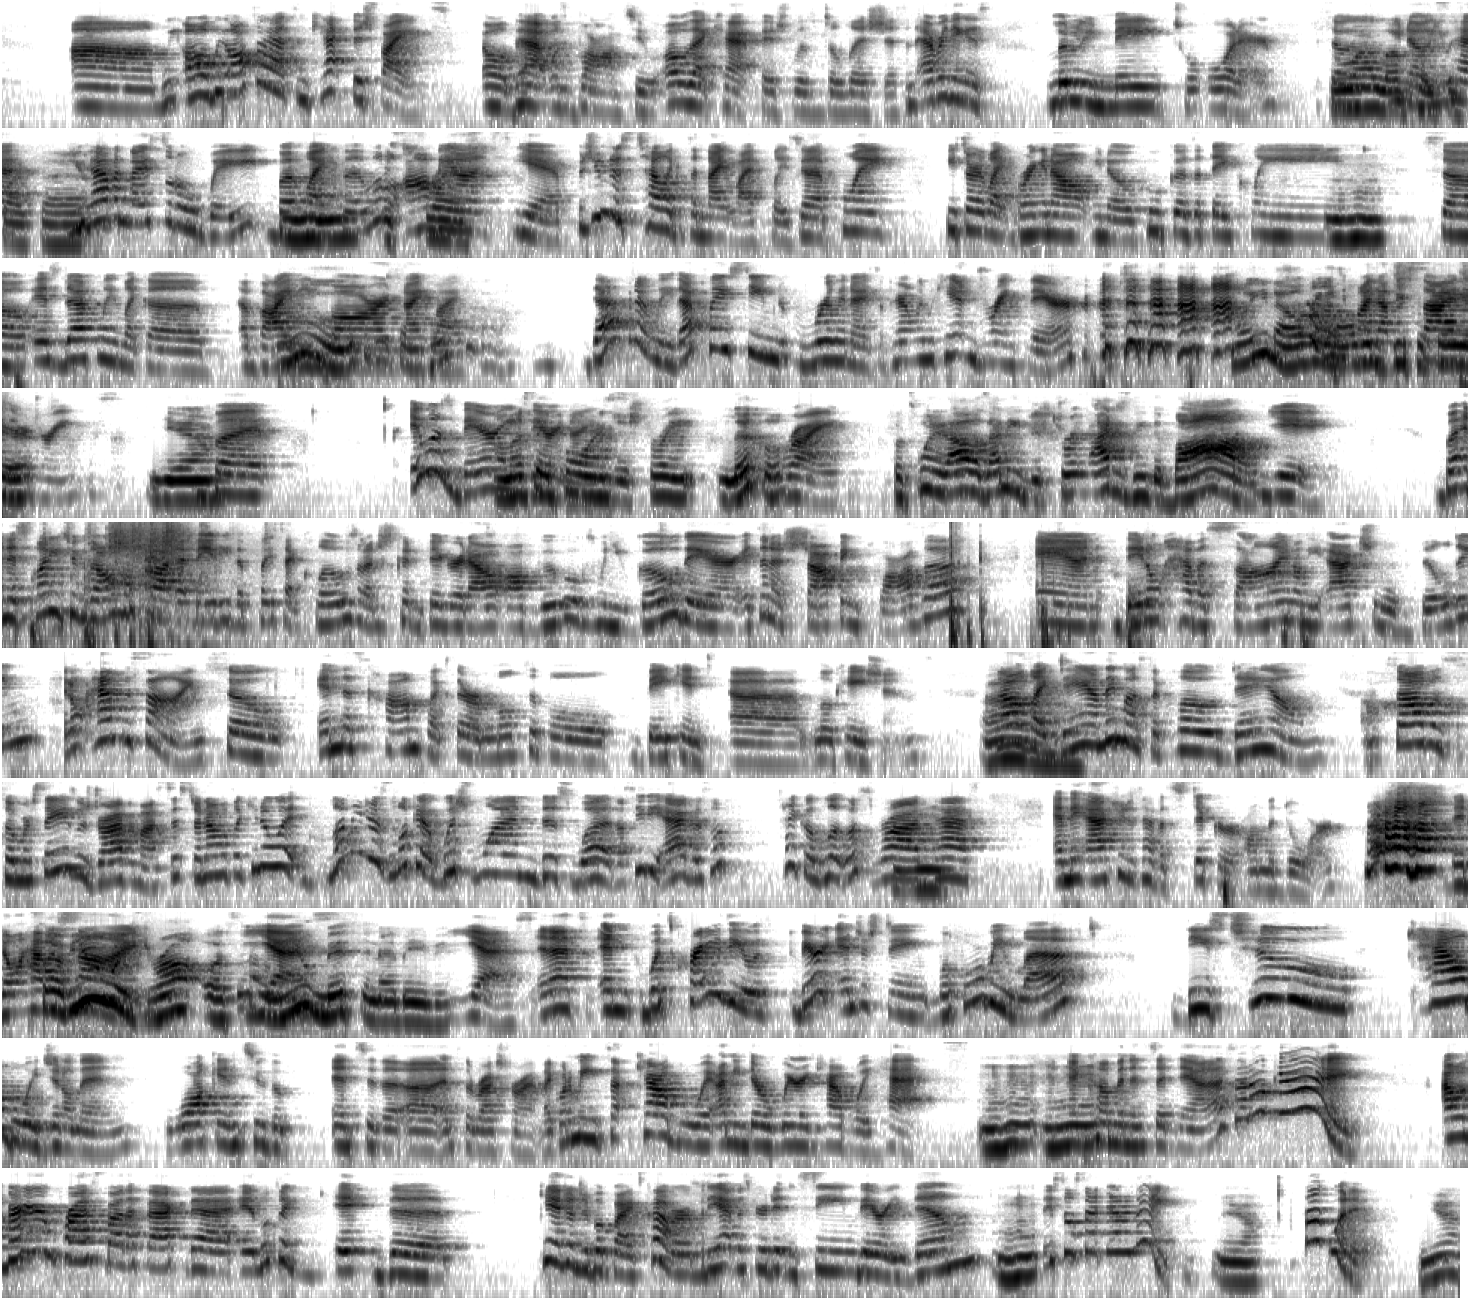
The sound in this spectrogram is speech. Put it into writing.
Um, we oh we also had some catfish bites. Oh, that was bomb too. Oh, that catfish was delicious, and everything is literally made to order. So Ooh, you know you have like you have a nice little wait, but like Mhm. the little It's fresh. ambiance, yeah. But you just tell like it's a nightlife place. At that point, he started like bringing out you know hookahs that they clean. Mhm. So it's definitely like a a vibey Ooh, bar look at some nightlife. Definitely, that place seemed really nice. Apparently, we can't drink there. Well, you know, we can you find out the size of their drinks. Yeah. But it was very, Unless they're very pouring nice. just straight liquor. Right. For twenty dollars, I need the straight. I just need the bottle. Yeah. But and it's funny too because I almost thought that maybe the place had closed and I just couldn't figure it out off Google because when you go there, it's in a shopping plaza and they don't have a sign on the actual building. They don't have the sign. So in this complex, there are multiple vacant uh, locations. So I was like, Oh. damn, they must have closed down. So I was so Mercedes was driving my sister, and I was like, you know what? Let me just look at which one this was. I see the address. Let's take a look. Let's ride Mhm. past. And they actually just have a sticker on the door. They don't have if a sign. you was drunk or something, you missing that baby. Yes, and that's and what's crazy it was very interesting. Before we left, these two cowboy gentlemen walk into the into the uh, into the restaurant. Like when I mean cowboy, I mean they're wearing cowboy hats Mm-hmm, and come in and sit down. I said okay. I was very impressed by the fact that it looked like it the can't judge a book by its cover, but the atmosphere didn't seem very them. hmm They still sat down and ate. Yeah. Fuck with it. Yeah.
